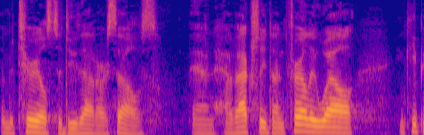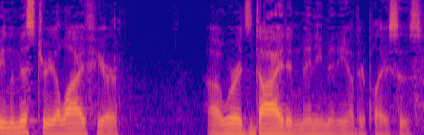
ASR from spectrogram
the materials to do that ourselves and have actually done fairly well in keeping the mystery alive here, uh, where it's died in many, many other places.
